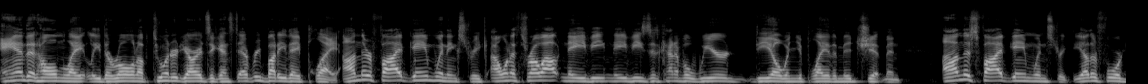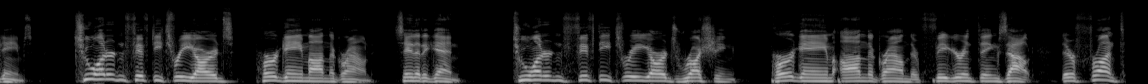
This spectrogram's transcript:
and at home lately. They're rolling up 200 yards against everybody they play. On their five game winning streak, I want to throw out Navy. Navy's is kind of a weird deal when you play the midshipmen. On this five game win streak, the other four games, 253 yards per game on the ground. Say that again 253 yards rushing per game on the ground. They're figuring things out. Their front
